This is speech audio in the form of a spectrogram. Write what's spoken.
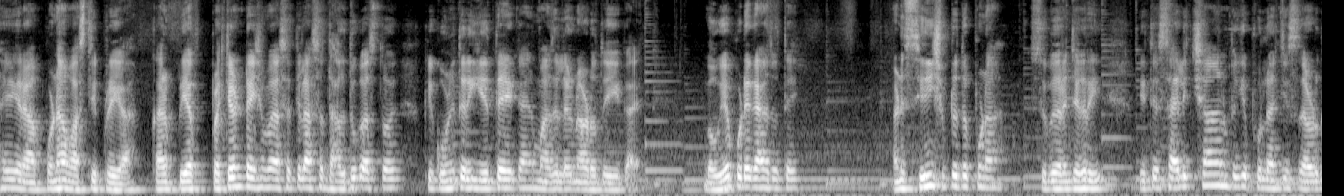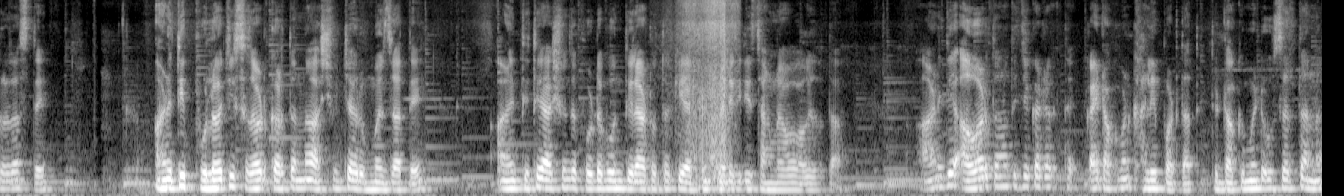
हे राम पुन्हा वाचली प्रिया. कारण प्रिया प्रचंड टेन्शनमध्ये असं तिला असं धाकधूक असतो की कोणीतरी येतंय काय आणि माझं लग्न अडवतंय काय. बघूया पुढे काय होत होते आणि सीन शिफ्ट होतं पुन्हा. सुभेदारांच्या घरी. इथे सायली छानपैकी फुलांची सजावट करत असते. आणि ती फुलाची सजावट करताना अश्विनच्या रूममध्ये जाते. आणि तिथे अश्विनचा फोटो बघून तिला आठवतं की अश्विन पहिले किती चांगला वागत होता. आणि ते आवडताना तिचे काय काही डॉक्युमेंट खाली पडतात. ते डॉक्युमेंट उचलताना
